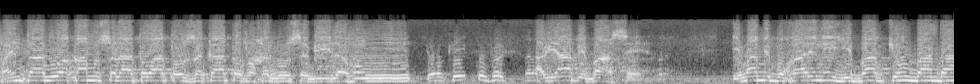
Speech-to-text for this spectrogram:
فین تابو اقام الصلاۃ واتوا الزکات فخلوا سبیلهم اب یہاں پہ بات ہے امام بخاری نے یہ باب کیوں باندھا؟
